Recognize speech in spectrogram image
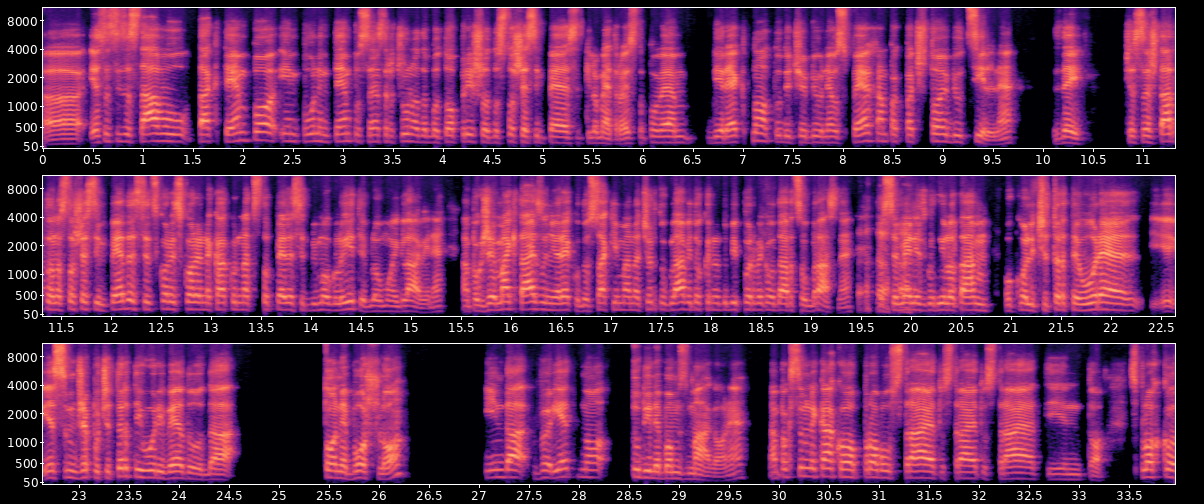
Uh, jaz sem si zastavil tak tempo in po unem tempu sem računal, da bo to prišlo do 156 km. Jaz to povem direktno, tudi če je bil neuspeh, ampak pač to je bil cilj. Ne? Zdaj, če sem štartal na 156, skoraj, skoraj nekako nad 150 bi moglo iti, bilo v moji glavi. Ne? Ampak že Mike Tyson je rekel, da vsak ima načrt v glavi, dokler ne dobi prvega udarca v obraz. Ne? To se meni zgodilo tam okoli četrte ure. Jaz sem že po četrti uri vedel, da to ne bo šlo in da verjetno tudi ne bom zmagal. Ne? Ampak sem nekako proval ustrajati, ustrajati, ustrajati in to. Sploh, ko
